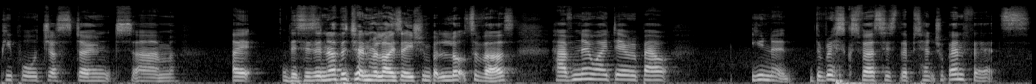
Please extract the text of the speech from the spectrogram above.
people just don't. Um, I this is another generalization, but lots of us have no idea about, you know, the risks versus the potential benefits.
